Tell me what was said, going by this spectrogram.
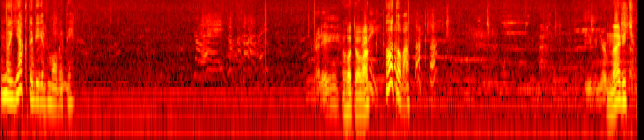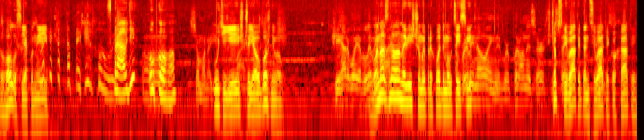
Ну як тобі відмовити? Готова? Готова. Навіть голос, як у неї, Справді? У кого? у тієї, що я обожнював. Вона знала, навіщо ми приходимо в цей світ, щоб співати, танцювати, кохати.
